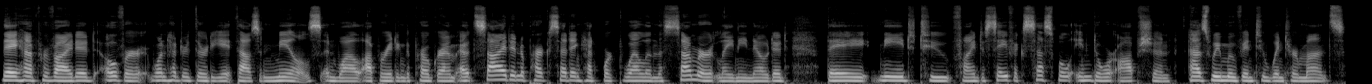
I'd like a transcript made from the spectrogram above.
they have provided over 138,000 meals, and while operating the program outside in a park setting had worked well in the summer, Lanie noted, they need to find a safe, accessible indoor option as we move into winter months.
